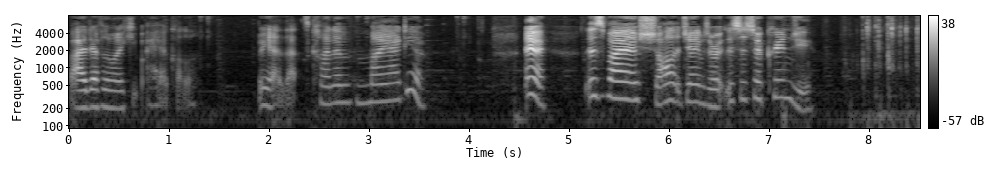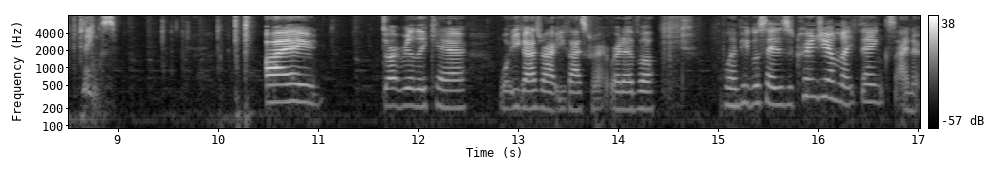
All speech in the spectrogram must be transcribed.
but I definitely want to keep my hair color. But yeah, that's kind of my idea. Anyway, this is by Charlotte James. Or this is so cringy. Thanks. I don't really care what you guys write. You guys can write whatever. When people say this is cringy, I'm like, thanks. I know.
